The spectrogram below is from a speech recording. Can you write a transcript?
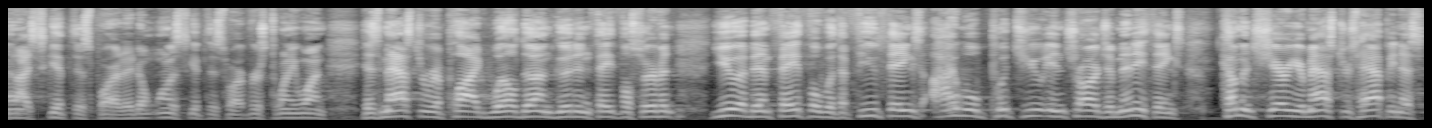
And I skipped this part. I don't want to skip this part. Verse 21. His master replied, Well done, good and faithful servant. You have been faithful with a few things. I will put you in charge of many things. Come and share your master's happiness.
